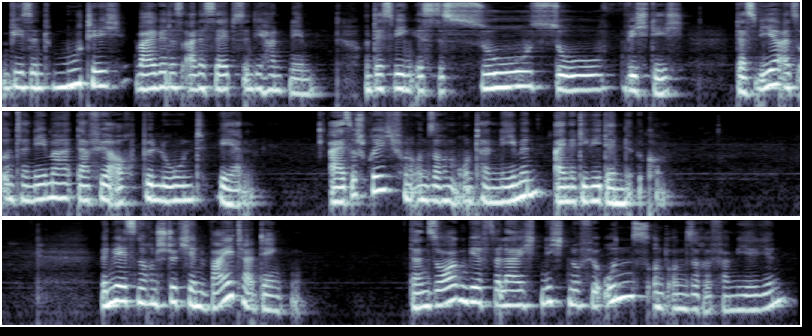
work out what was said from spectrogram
Wir sind mutig, weil wir das alles selbst in die Hand nehmen. Und deswegen ist es so, so wichtig, dass wir als Unternehmer dafür auch belohnt werden. Also sprich von unserem Unternehmen eine Dividende bekommen. Wenn wir jetzt noch ein Stückchen weiter denken, dann sorgen wir vielleicht nicht nur für uns und unsere Familien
